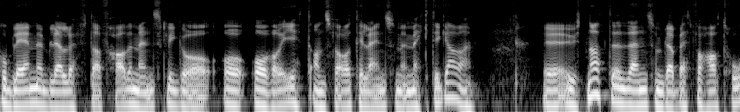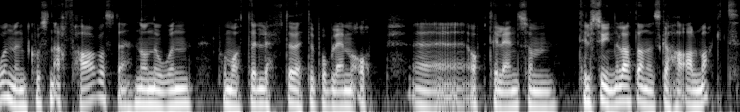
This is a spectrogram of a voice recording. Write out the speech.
problemet blir løfta fra det menneskelige og, og, overgitt ansvaret til en som er mektigere. Uh, uten at den som blir bedt for, har troen, men hvordan erfares det når noen på en måte løfter dette problemet opp, uh, opp til en som tilsynelatende skal ha all makt?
